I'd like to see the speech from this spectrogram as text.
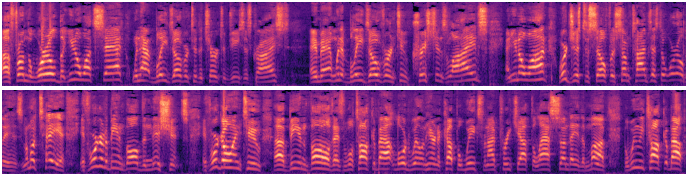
uh, from the world, but you know what's sad? When that bleeds over to the church of Jesus Christ. Amen. When it bleeds over into Christians' lives. And you know what? We're just as selfish sometimes as the world is. And I'm going to tell you, if we're going to be involved in missions, if we're going to uh, be involved, as we'll talk about, Lord willing, here in a couple weeks when I preach out the last Sunday of the month, but when we talk about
